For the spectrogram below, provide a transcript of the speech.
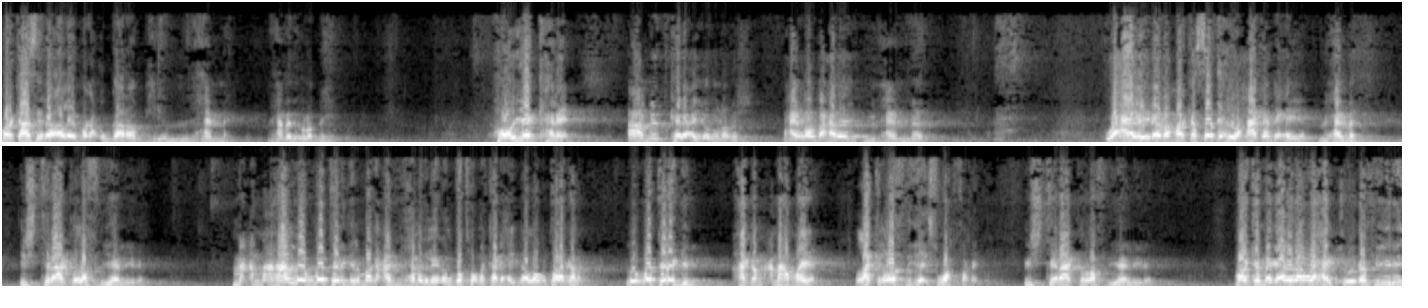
Markaas le alla magac u gaara bixiyo muxamed muxamed ula bixi. Hooyo kale aa mid kale ayaduna dhashay maxay ula baxday? Muxamed waxaa la yidhahdaa marka saddexdu waxaa ka dhexeeya muxamed ishtiraak lafdiyaa la yidhahda macno ahaan looguma magacan maxamed yidhah dadko dhan ka dhexey miyaa loogu talagalay. Looguma talagelin xagga macnaha maya. Laakiin lafdigiia iswaafaqay ishtiraak lafdiyaa la marka magaaladan waxaa jooga fiiri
